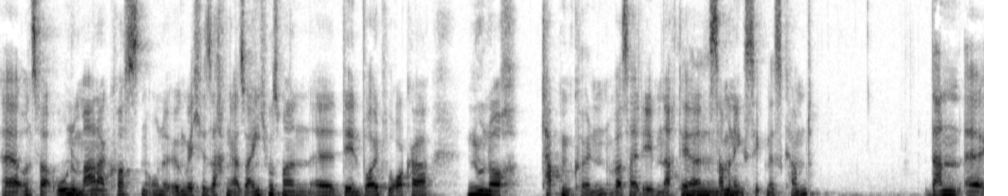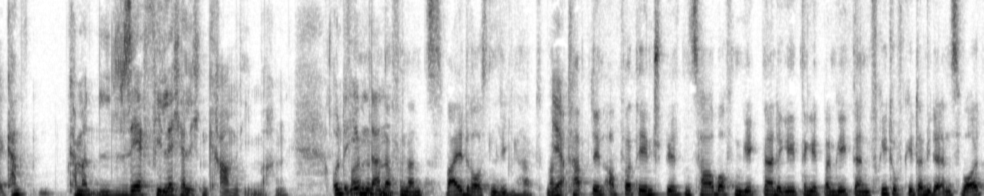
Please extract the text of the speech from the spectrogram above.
Äh, und zwar ohne Mana-Kosten, ohne irgendwelche Sachen. Also eigentlich muss man äh, den Void Walker nur noch tappen können, was halt eben nach der mhm. Summoning Sickness kommt dann äh, kann, kann man sehr viel lächerlichen Kram mit ihm machen. Und Vor eben dann. Wenn man davon dann zwei draußen liegen hat. Man ja. tappt den, opfert den, spielt einen Zauber auf den Gegner, der Gegner geht beim Gegner in den Friedhof, geht dann wieder ins Void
